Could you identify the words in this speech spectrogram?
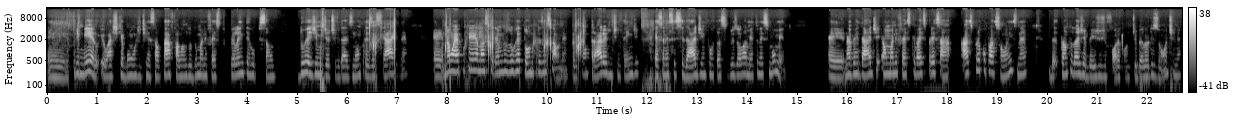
É, primeiro, eu acho que é bom a gente ressaltar, falando do manifesto pela interrupção do regime de atividades não presenciais, né? É, não é porque nós queremos o retorno presencial, né? Pelo contrário, a gente entende essa necessidade e importância do isolamento nesse momento. É, na verdade, é um manifesto que vai expressar as preocupações, né, tanto da GB de Fora quanto de Belo Horizonte, né,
